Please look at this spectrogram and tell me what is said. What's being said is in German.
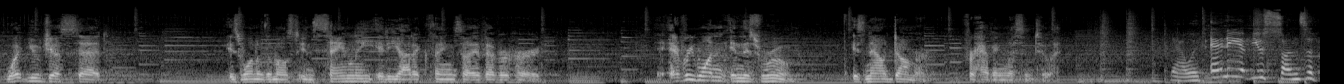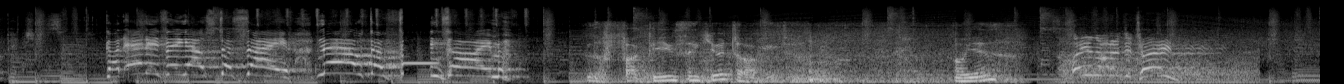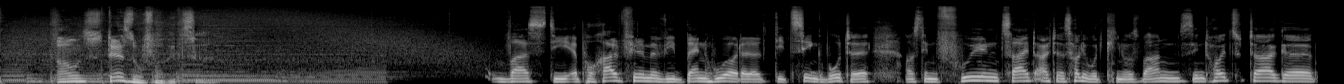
What you just said is one of the most insanely idiotic things I have ever heard. Everyone in this room is now dumber for having listened to it. Now, if any of you sons of bitches got anything else to say, now's f***ing time! Who the fuck do you think you're talking to? Oh yeah? Are you not entertained? Aus der Sofaritze. was die Epochalfilme wie Ben Hur oder die Zehn Gebote aus dem frühen Zeitalter des Hollywood-Kinos waren, sind heutzutage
